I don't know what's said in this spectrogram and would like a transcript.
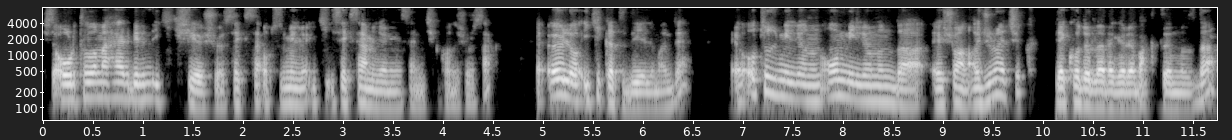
İşte ortalama her birinde iki kişi yaşıyor. 80 30 milyon iki- 80 milyon insan için konuşursak. E, Öyle o iki katı diyelim hadi. E, 30 milyonun 10 milyonun da e, şu an Acun açık dekoderlara göre baktığımızda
